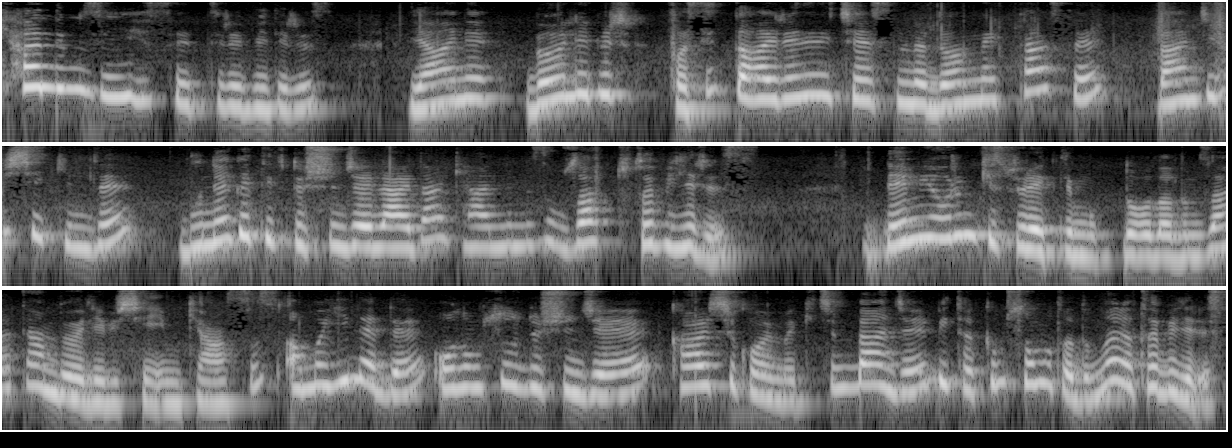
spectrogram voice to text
kendimizi iyi hissettirebiliriz. Yani böyle bir fasit dairenin içerisinde dönmektense bence bir şekilde bu negatif düşüncelerden kendimizi uzak tutabiliriz. Demiyorum ki sürekli mutlu olalım. Zaten böyle bir şey imkansız. Ama yine de olumsuz düşünceye karşı koymak için bence bir takım somut adımlar atabiliriz.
